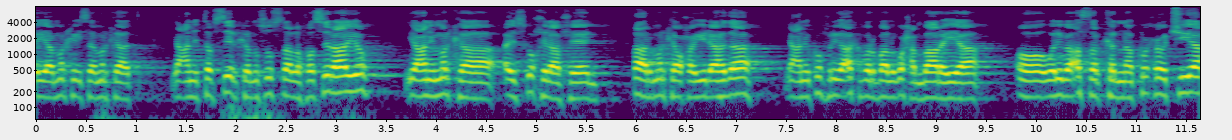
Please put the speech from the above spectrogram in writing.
ayaa markaysa markaa yacni tafsiirka nusuusta la fasiraayo yacni markaa ay isku khilaafeen. Qaar marka waxaa yidhaahdaa yacni kufriga akbar baa lagu xambaarayaa oo weliba asarkanna ku xoojiya.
